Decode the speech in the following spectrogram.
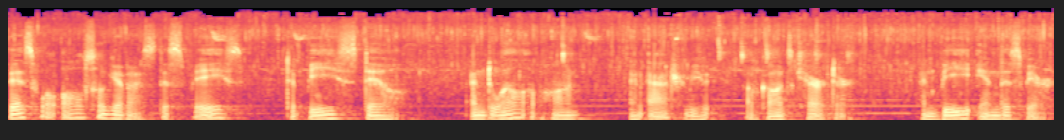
This will also give us the space to be still and dwell upon an attribute of God's character and be in the Spirit.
